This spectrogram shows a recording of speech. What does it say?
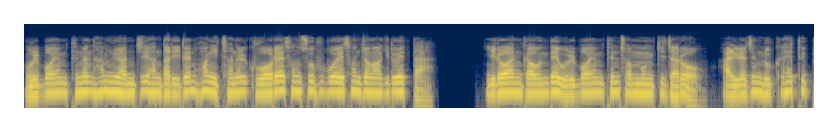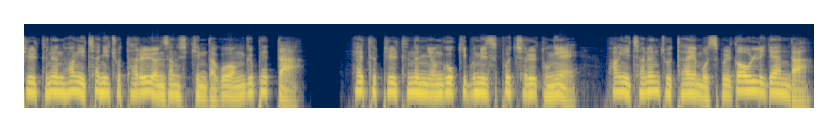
울버햄튼은 합류한 지 한 달이 된 황희찬을 9월에 선수 후보에 선정하기도 했다. 이러한 가운데 울버햄튼 전문 기자로 알려진 루크 해트필트는 황희찬이 조타를 연상시킨다고 언급했다. 해트필트는 영국 기브미 스포츠를 통해 황희찬은 조타의 모습을 떠올리게 한다.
